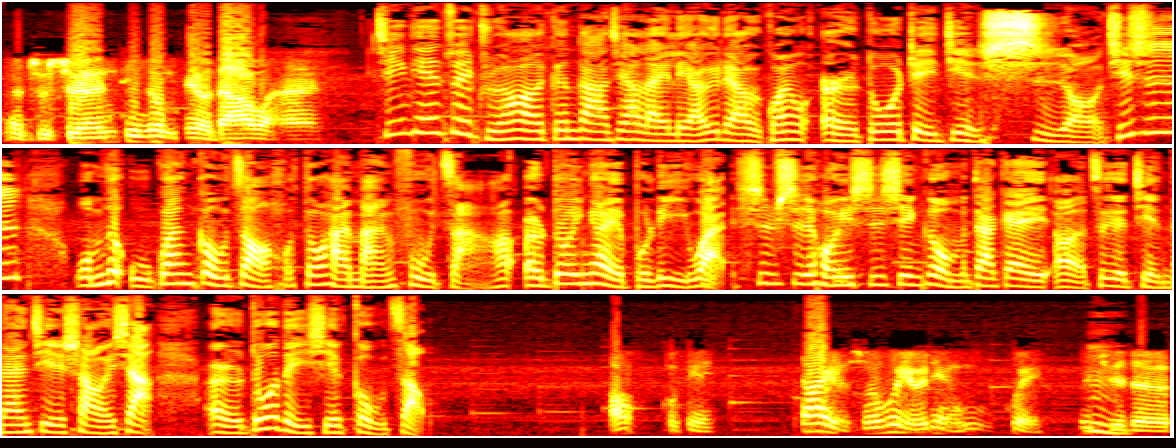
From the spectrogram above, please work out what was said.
那主持人、听众朋友，大家晚安。今天最主要跟大家来聊一聊有关于耳朵这件事哦。其实我们的五官构造都还蛮复杂啊，耳朵应该也不例外，是不是？洪医师先跟我们大概呃这个简单介绍一下耳朵的一些构造。好，OK。大家有时候会有点误会，会觉得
